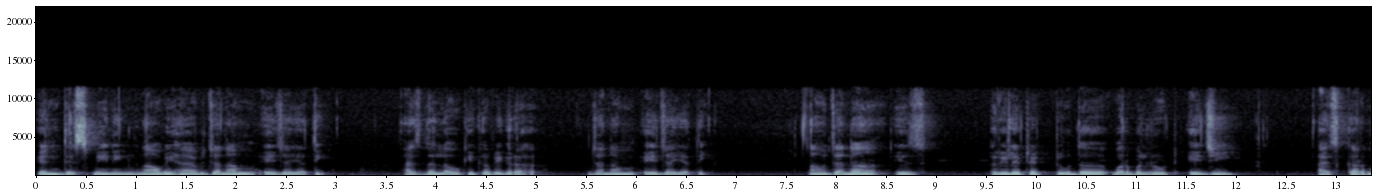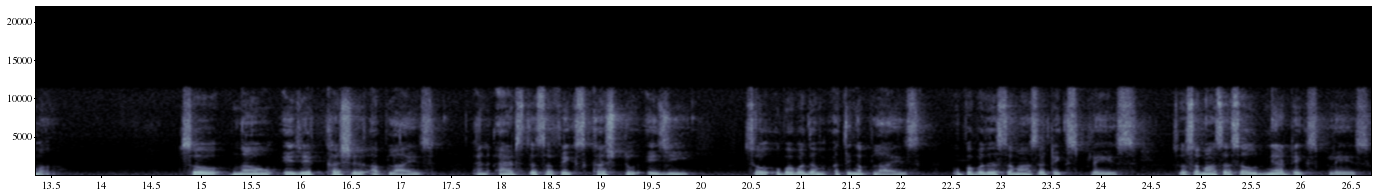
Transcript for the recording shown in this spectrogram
In this meaning, now we have Janam Ejayati as the Laukika Vigraha. Janam Ejayati. Now, Jana is related to the verbal root Ag as karma. So now Aj Khash applies and adds the suffix Khash to Ag. So Upapadam Ating applies. Upapada Samasa takes place. So Samasa Saudhnya takes place.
